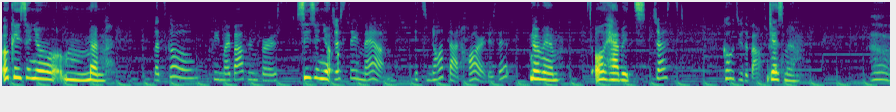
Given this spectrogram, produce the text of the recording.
Okay, señor, mm, ma'am. Let's go. Clean my bathroom first. Sí, señor. Just say ma'am. It's not that hard, is it? No, ma'am. All habits. Just go do the bathroom. Yes, ma'am.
